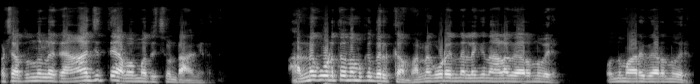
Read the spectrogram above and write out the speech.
പക്ഷെ അതൊന്നുള്ള രാജ്യത്തെ അപമതിച്ചുകൊണ്ടാകരുത്. ഭരണകൂടത്തെ നമുക്ക് നിർക്കാം ഭരണകൂടം എന്നല്ലെങ്കിൽ നാളെ വേറൊന്ന് വരും. ഒന്ന് മാറി വേറൊന്ന് വരും.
